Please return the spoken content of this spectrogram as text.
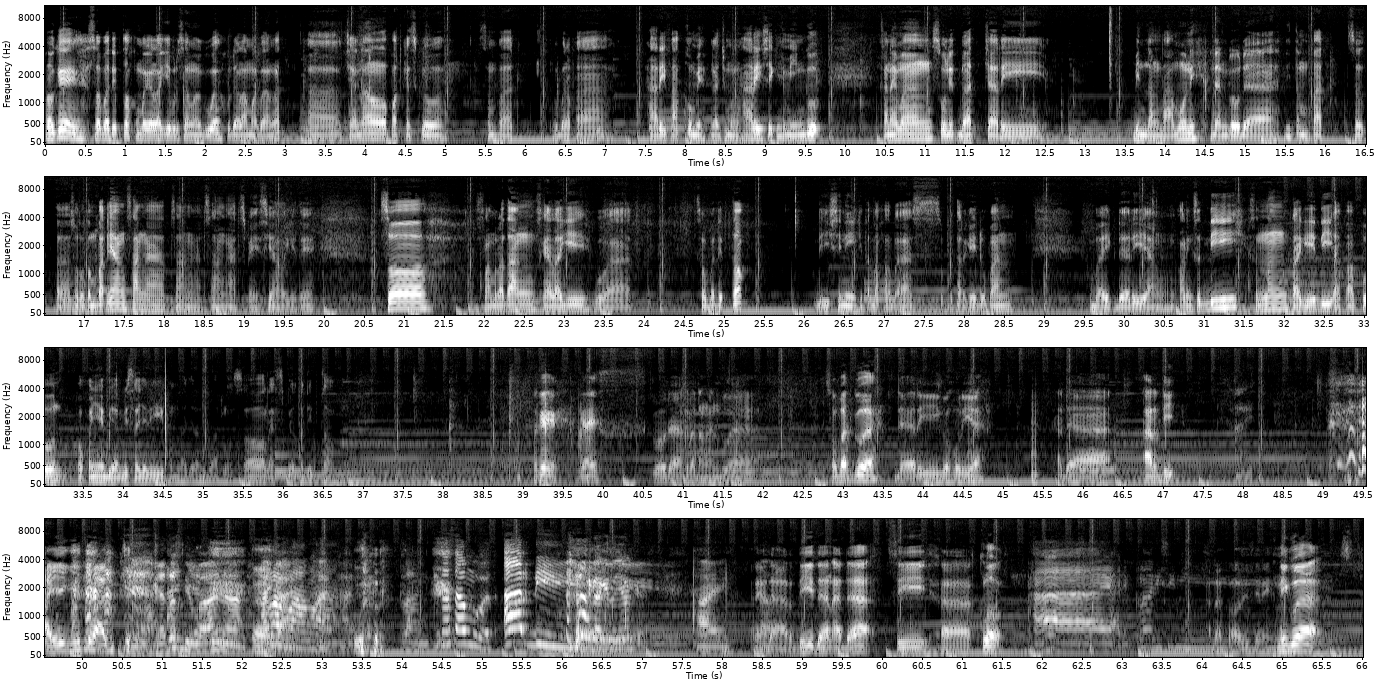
Oke, Sobat Deep kembali lagi bersama gue Udah lama banget uh, Channel podcast gue sempat beberapa hari vakum ya. Nggak cuma hari sih, kayak minggu. Karena emang sulit banget cari bintang tamu nih. Dan gue udah di tempat su uh, suatu tempat yang sangat sangat sangat spesial gitu ya. So, selamat datang sekali lagi buat Sobat Deep di sini kita bakal bahas seputar kehidupan baik dari yang paling sedih, seneng, tragedi, apa pun pokoknya biar bisa jadi pembelajaran buat lo so let's build a deep talk oke okay, guys gue udah kedatangan dua sobat gue dari gue kuliah ada Ardi Hai. Hai gitu anjing Ya terus gimana? Hai. Hai, hai. Lang, kita sambut Ardi. Gitu juga. Hai. Ini ada Ardi dan ada si uh, Klo Hai, ada Klo di sini. ada Klo di sini. Ini gue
